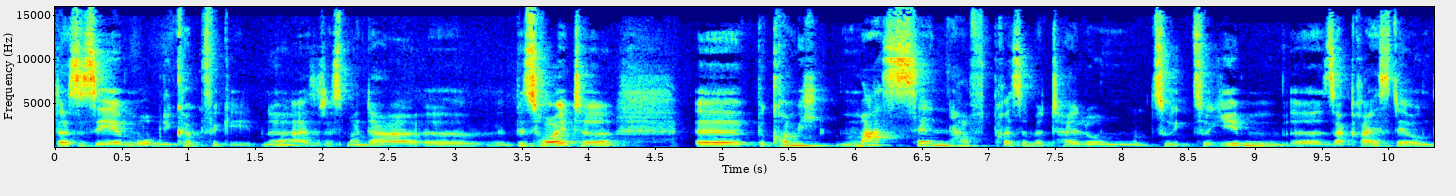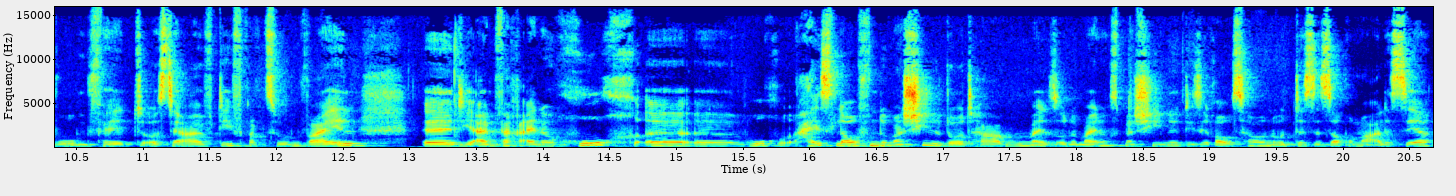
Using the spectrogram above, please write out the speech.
dass es eben um die Köpfe geht. Ne? Also dass man da äh, bis heute äh, bekomme ich massenhaft Pressemitteilungen zu, zu jedem äh, Sack Reis, der irgendwo umfällt aus der AfD-Fraktion, weil äh, die einfach eine hoch, äh, äh, hoch heiß laufende Maschine dort haben, also eine Meinungsmaschine, die sie raushauen und das ist auch immer alles sehr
